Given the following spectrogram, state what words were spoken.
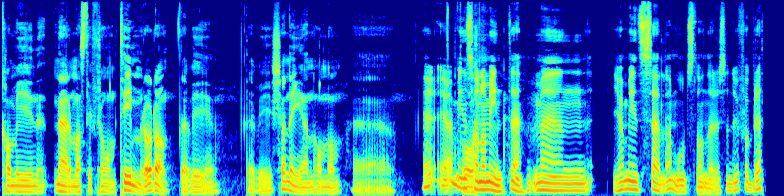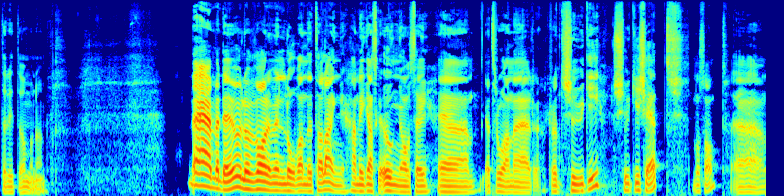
kommer ju närmast ifrån Timrå då, där vi, där vi känner igen honom. Eh, Jag, jag minns Och- honom inte, men jag minns sällan motståndare, så du får berätta lite om honom. Nej, men det har väl varit en lovande talang. Han är ganska ung av sig. Eh, jag tror han är runt 20, 20-21, något sånt. Eh,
